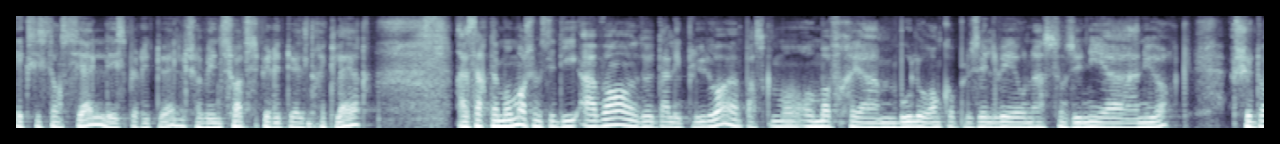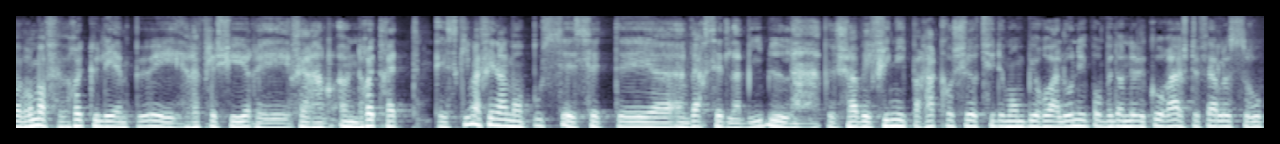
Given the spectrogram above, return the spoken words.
existentielles et spirituelles. J'avais une soif spirituelle très claire. À un certain moment, je me suis dit, avant d'aller plus loin, parce qu'on m'offrait un boulot encore plus élevé aux Nations Unies à New York, je dois vraiment reculer un peu et réfléchir et faire une retraite. Et ce qui m'a finalement poussé, c'était euh, un verset de la Bible que j'avais fini par accrocher au-dessus de mon bureau à l'ONU pour me donner le courage de faire le saut.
